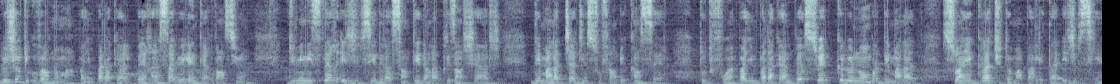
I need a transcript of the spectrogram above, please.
Le chef du gouvernement, Paim Padaka Albert, a salué l'intervention du ministère égyptien de la Santé dans la prise en charge des malades tchadiens souffrant de cancer. Toutefois, Paim Padaka Albert souhaite que le nombre de malades soignés gratuitement par l'État égyptien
